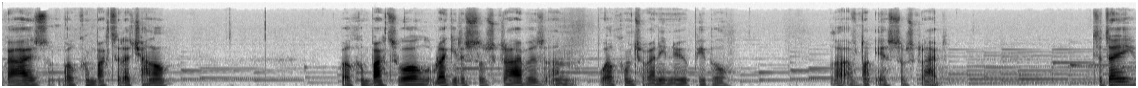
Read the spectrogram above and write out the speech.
guys, welcome back to the channel. Welcome back to all regular subscribers and welcome to any new people that have not yet subscribed. Today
